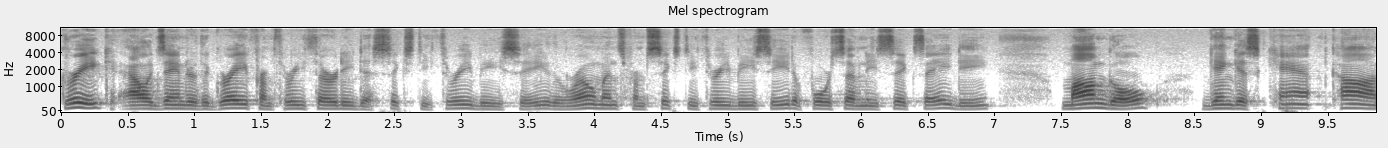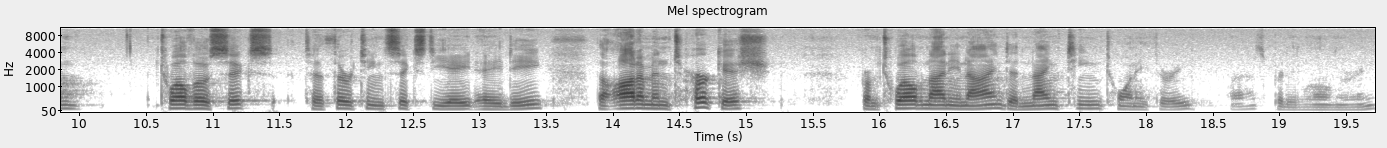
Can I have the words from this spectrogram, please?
Greek, Alexander the Great from 330 to 63 BC, the Romans from 63 BC to 476 AD, Mongol, Genghis Khan 1206 to 1368 AD, the Ottoman Turkish from 1299 to 1923. That's pretty long, right?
